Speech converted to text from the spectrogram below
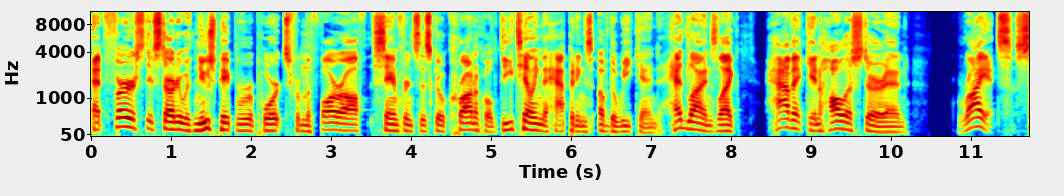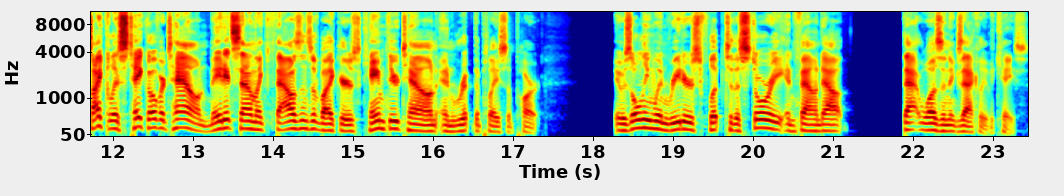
At first, it started with newspaper reports from the far off San Francisco Chronicle detailing the happenings of the weekend. Headlines like Havoc in Hollister and Riots, Cyclists Take Over Town made it sound like thousands of bikers came through town and ripped the place apart. It was only when readers flipped to the story and found out that wasn't exactly the case.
